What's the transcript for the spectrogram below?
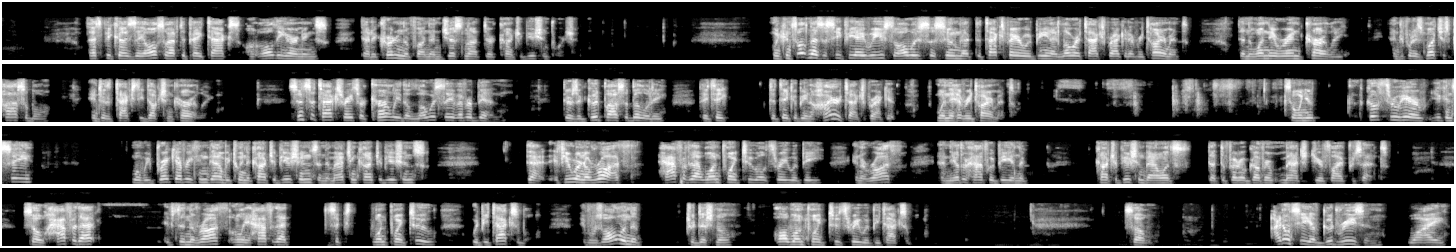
That's because they also have to pay tax on all the earnings that occurred in the fund and just not their contribution portion. When consulting as a CPA, we used to always assume that the taxpayer would be in a lower tax bracket at retirement than the one they were in currently, and to put as much as possible into the tax deduction currently. Since the tax rates are currently the lowest they've ever been, there's a good possibility they take that they could be in a higher tax bracket when they have retirement. So when you go through here, you can see when we break everything down between the contributions and the matching contributions, that if you were in a Roth, half of that 1.203 would be in a Roth, and the other half would be in the contribution balance that the federal government matched your 5%. So half of that, if it's in the Roth, only half of that six, 1.2 would be taxable. If it was all in the traditional, all 1.23 would be taxable. So I don't see a good reason why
